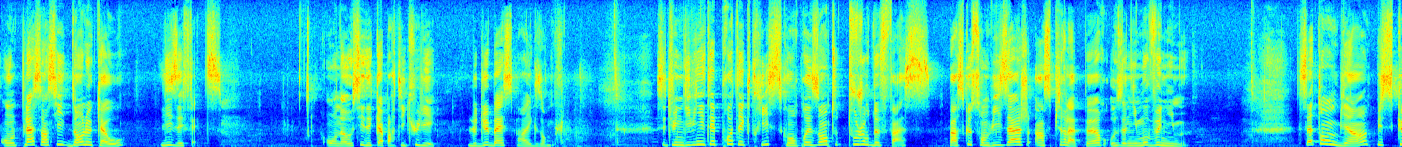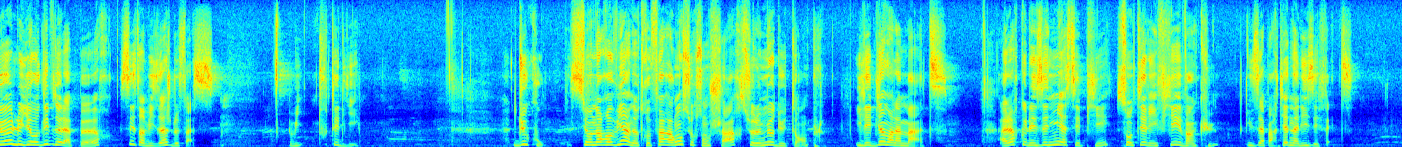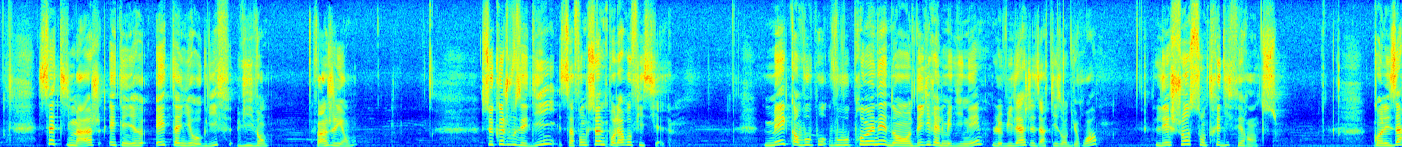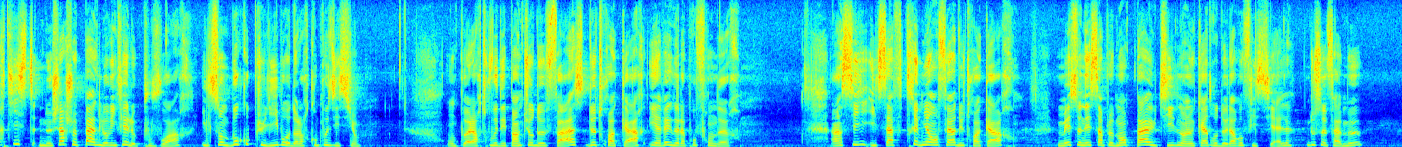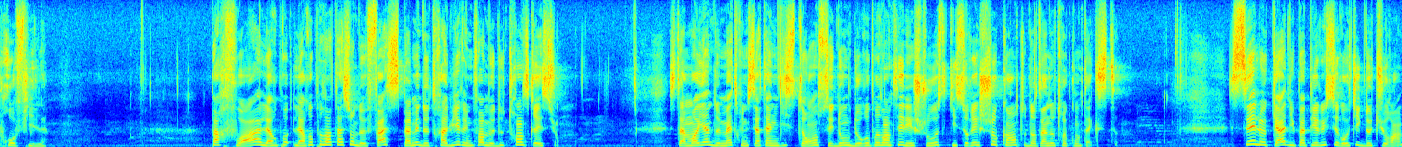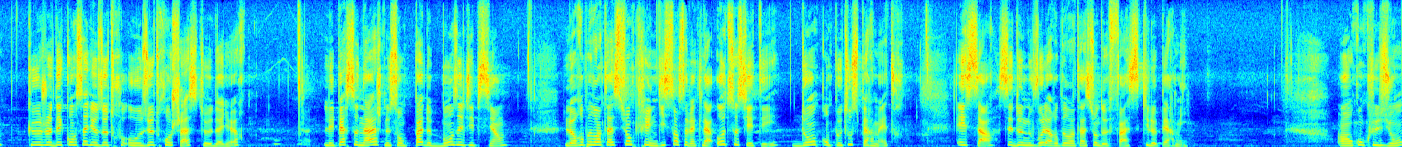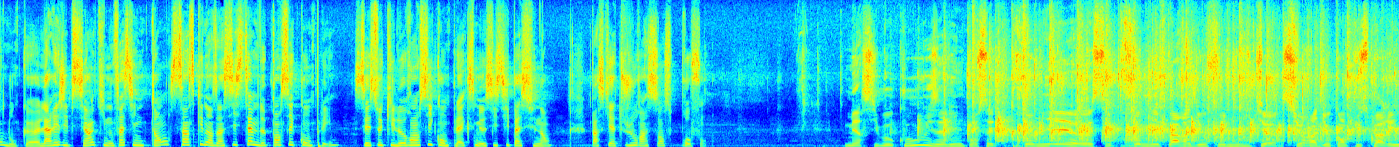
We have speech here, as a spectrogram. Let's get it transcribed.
On le place ainsi dans le chaos, lise et faites. On a aussi des cas particuliers, le dieu Bès par exemple. C'est une divinité protectrice qu'on représente toujours de face, parce que son visage inspire la peur aux animaux venimeux. Ça tombe bien, puisque le hiéroglyphe de la peur, c'est un visage de face. Oui, tout est lié. Du coup, si on en revient à notre pharaon sur son char, sur le mur du temple, il est bien dans la mate. Alors que les ennemis à ses pieds sont terrifiés et vaincus, ils appartiennent à l'Iséphet. Cette image est un, hiéroglyphe vivant, enfin géant. Ce que je vous ai dit, ça fonctionne pour l'art officiel. Mais quand vous vous, vous promenez dans Deir el Médiné, le village des artisans du roi, les choses sont très différentes. Quand les artistes ne cherchent pas à glorifier le pouvoir, ils sont beaucoup plus libres dans leur composition. On peut alors trouver des peintures de face, de trois quarts et avec de la profondeur. Ainsi, ils savent très bien en faire du trois quarts, mais ce n'est simplement pas utile dans le cadre de l'art officiel, d'où ce fameux profil. Parfois, la, représentation de face permet de traduire une forme de transgression. C'est un moyen de mettre une certaine distance et donc de représenter les choses qui seraient choquantes dans un autre contexte. C'est le cas du papyrus érotique de Turin, que je déconseille aux yeux trop, aux yeux trop chastes d'ailleurs. Les personnages ne sont pas de bons Égyptiens. Leur représentation crée une distance avec la haute société, donc on peut tout se permettre. Et ça, c'est de nouveau la représentation de face qui le permet. En conclusion, donc euh, l'art égyptien qui nous fascine tant s'inscrit dans un système de pensée complet. C'est ce qui le rend si complexe mais aussi si passionnant, parce qu'il y a toujours un sens profond. Merci beaucoup Isaline pour euh, ces premiers pas radiophoniques sur Radio Campus Paris.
